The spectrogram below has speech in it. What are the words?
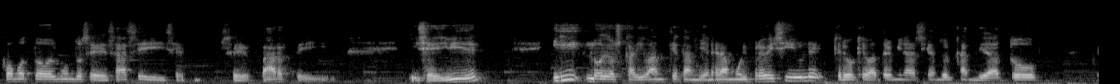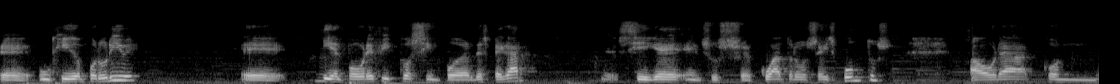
cómo todo el mundo se deshace y se, se parte y, y, se divide. Y lo de Oscar Iván, que también era muy previsible, creo que va a terminar siendo el candidato eh, ungido por Uribe. Eh, y el pobre Fico sin poder despegar, eh, sigue en sus cuatro o seis puntos. Ahora con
